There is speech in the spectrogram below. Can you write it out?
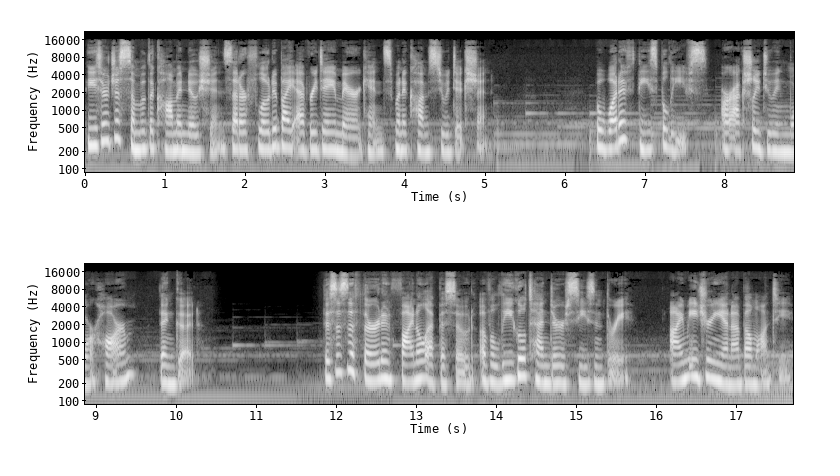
These are just some of the common notions that are floated by everyday Americans when it comes to addiction. But what if these beliefs are actually doing more harm than good? This is the third and final episode of Illegal Tender Season 3. I'm Adriana Belmonte.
